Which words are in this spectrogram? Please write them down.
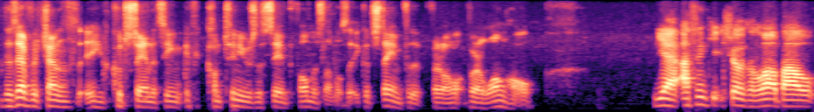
there's every chance that he could stay in the team if he continues the same performance levels that he could stay in for the, for a, for a long haul. Yeah, I think it shows a lot about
